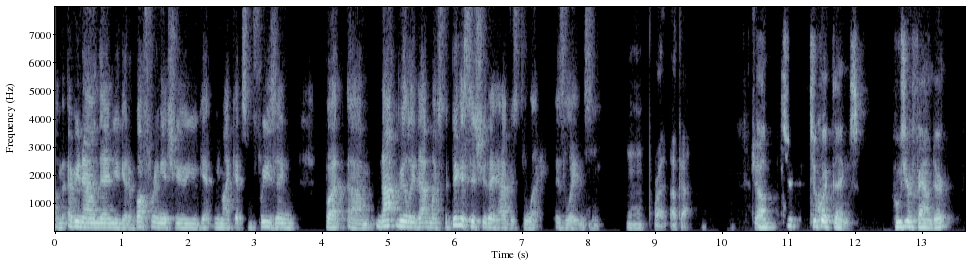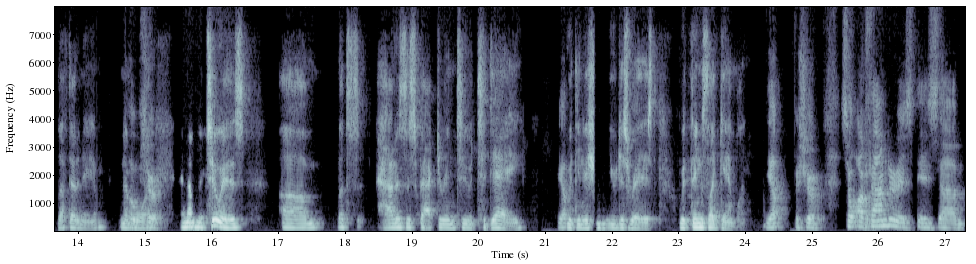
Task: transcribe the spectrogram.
Um, every now and then you get a buffering issue. You get, you might get some freezing, but um, not really that much. The biggest issue they have is delay, is latency. Mm-hmm. Right. Okay. Um, two, two quick things. Who's your founder? Left out a name. Number oh, one. Sure. And number two is, um, let's how does this factor into today yep. with the issue you just raised with things like gambling? Yep, for sure. So our founder is is um,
